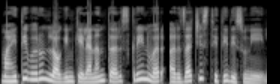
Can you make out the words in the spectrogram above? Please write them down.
माहिती भरून लॉग इन केल्यानंतर स्क्रीनवर अर्जाची स्थिती दिसून येईल.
